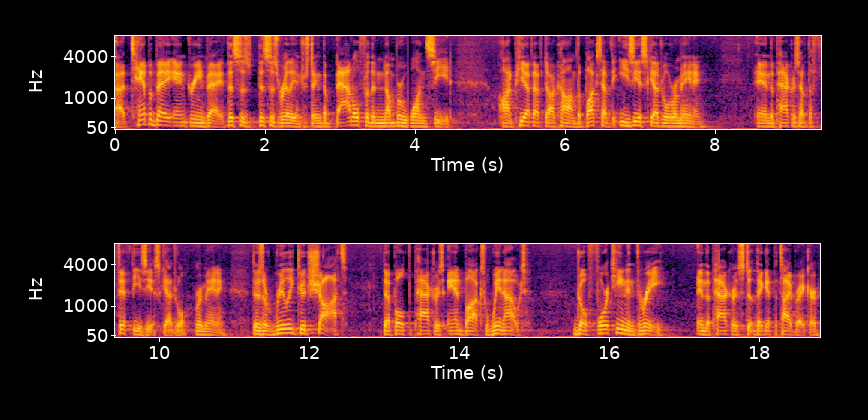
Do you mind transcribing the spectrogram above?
Uh, Tampa Bay and Green Bay. This is this is really interesting. The battle for the number one seed on PFF.com. The Bucs have the easiest schedule remaining, and the Packers have the fifth easiest schedule remaining. There's a really good shot that both the Packers and Bucs win out, go 14 and three, and the Packers still they get the tiebreaker,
